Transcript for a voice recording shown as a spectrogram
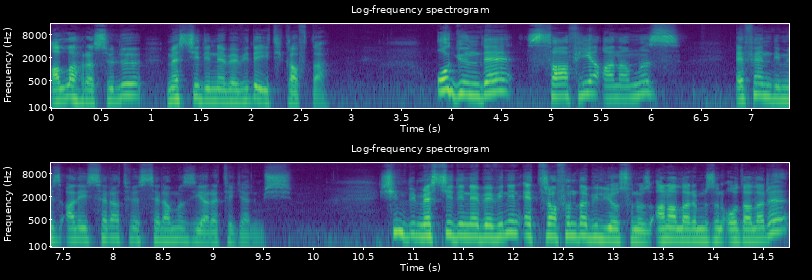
Allah Resulü Mescid-i Nebevi'de itikafta. O günde Safiye anamız Efendimiz aleyhissalatü vesselam'ı ziyarete gelmiş. Şimdi Mescid-i Nebevi'nin etrafında biliyorsunuz analarımızın odaları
